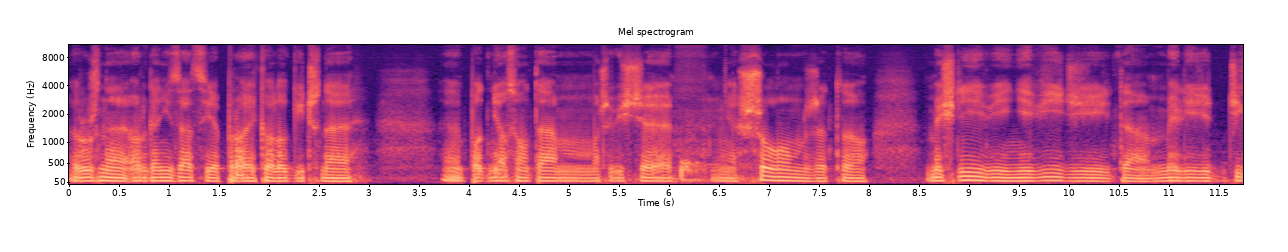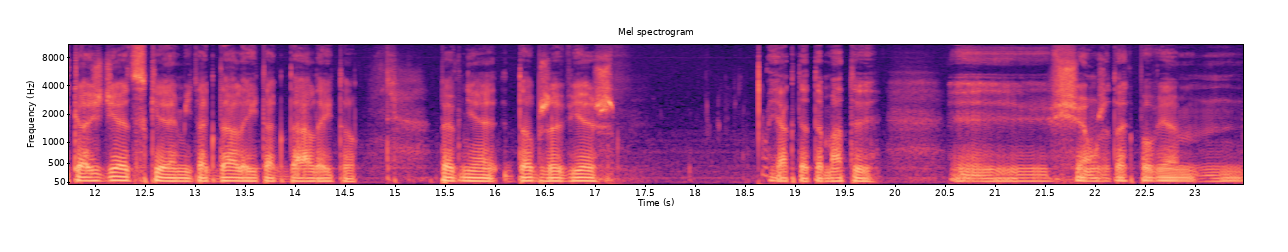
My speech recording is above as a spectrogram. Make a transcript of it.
Różne organizacje proekologiczne podniosą tam oczywiście szum, że to myśliwi, nie widzi, tam myli dzika z dzieckiem i tak dalej, i tak dalej, to pewnie dobrze wiesz, jak te tematy się, że tak powiem,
